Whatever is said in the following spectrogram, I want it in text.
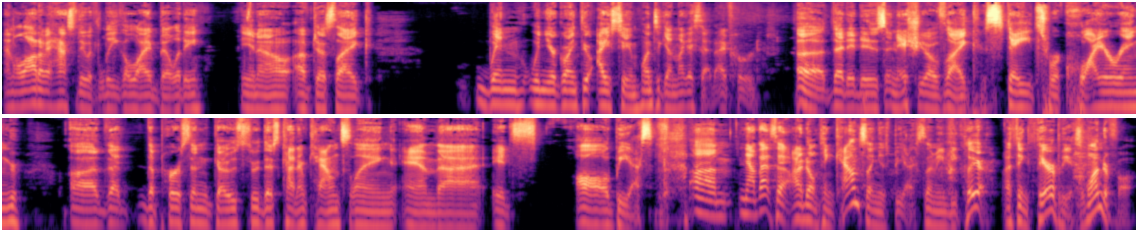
and a lot of it has to do with legal liability. You know, of just like when when you're going through. I assume once again, like I said, I've heard uh, that it is an issue of like states requiring uh, that the person goes through this kind of counseling, and that it's all BS. Um, now that said, I don't think counseling is BS. Let me be clear. I think therapy is wonderful.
